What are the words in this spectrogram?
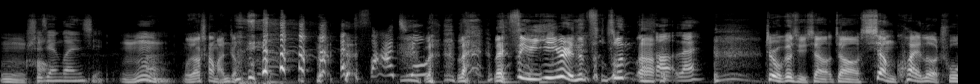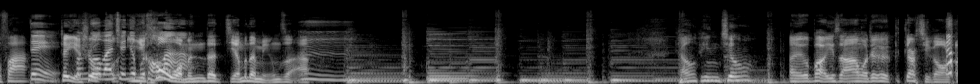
嗯，时间关系，嗯，我要唱完整。撒娇。来，来自于音乐人的自尊啊！好，来，这首歌曲叫叫《向快乐出发》，对这也是风格完全就以后我们的节目的名字啊。嗯，调频九，哎呦，不好意思啊，我这个调起高了。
